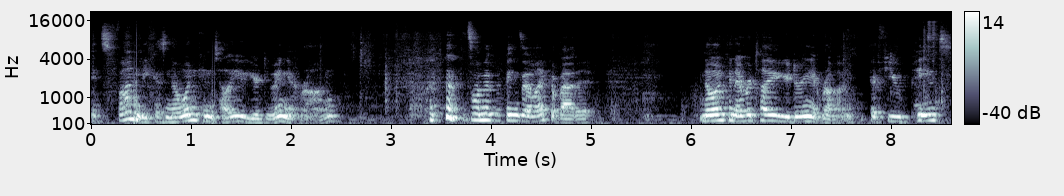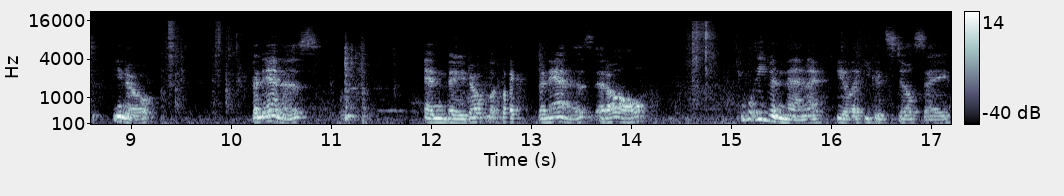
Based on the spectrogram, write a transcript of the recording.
It's fun because no one can tell you you're doing it wrong. it's one of the things I like about it. No one can ever tell you you're doing it wrong. If you paint, you know, bananas and they don't look like bananas at all, well, even then, I feel like you could still say,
